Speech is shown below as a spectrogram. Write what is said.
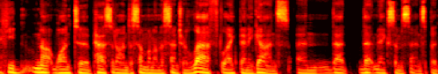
he'd not want to pass it on to someone on the center left like Benny Gantz, and that that makes some sense. But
